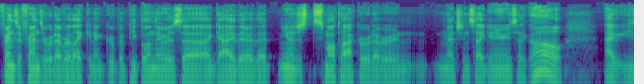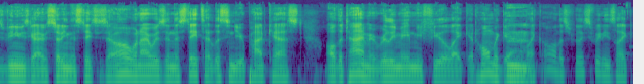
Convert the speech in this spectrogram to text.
friends of friends or whatever, like in a group of people, and there was a, a guy there that you know just small talk or whatever, and mentioned Saigoneer. He's like, "Oh, I, he's a Vietnamese guy who's studying the states." He said, "Oh, when I was in the states, I listened to your podcast all the time. It really made me feel like at home again." I'm Mm. like, "Oh, that's really sweet." And he's like,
